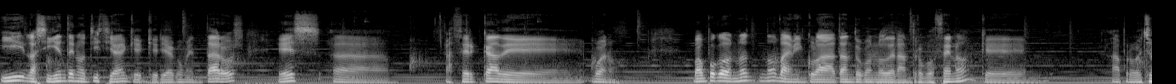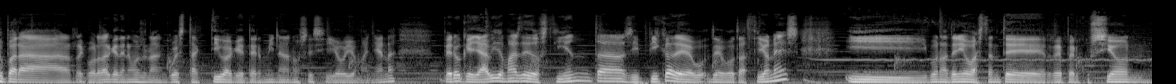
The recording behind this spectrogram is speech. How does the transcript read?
Y la siguiente noticia que quería comentaros es uh, acerca de, bueno, va un poco, no, no va vinculada tanto con lo del antropoceno, que aprovecho para recordar que tenemos una encuesta activa que termina no sé si hoy o mañana, pero que ya ha habido más de 200 y pico de, votaciones y bueno, ha tenido bastante repercusión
